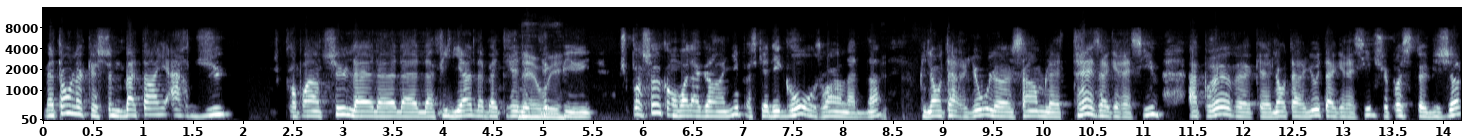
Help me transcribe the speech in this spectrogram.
mettons là, que c'est une bataille ardue Comprends-tu la, la, la, filière de la batterie ben électrique? Puis, je suis pas sûr qu'on va la gagner parce qu'il y a des gros joueurs là-dedans. Puis l'Ontario semble très agressif. À preuve que l'Ontario est agressif, je sais pas si tu as vu ça.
